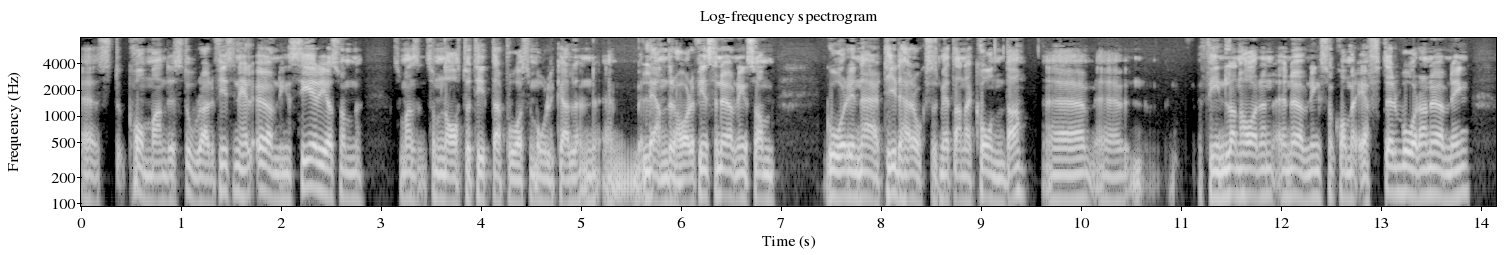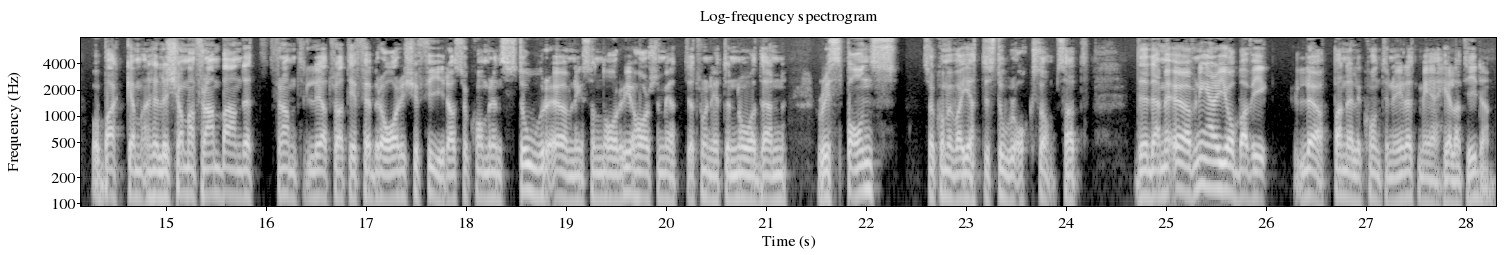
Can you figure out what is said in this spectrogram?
eh, st kommande stora. Det finns en hel övningsserie som, som, man, som Nato tittar på, som olika eh, länder har. Det finns en övning som går i närtid här också som heter Anaconda. Eh, eh, Finland har en, en övning som kommer efter våran övning och backar man, eller kör man fram bandet fram till jag tror att det är februari 24 så kommer en stor övning som Norge har som heter, jag tror den heter Northern Response som kommer vara jättestor också. Så att det där med övningar jobbar vi löpande eller kontinuerligt med hela tiden.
